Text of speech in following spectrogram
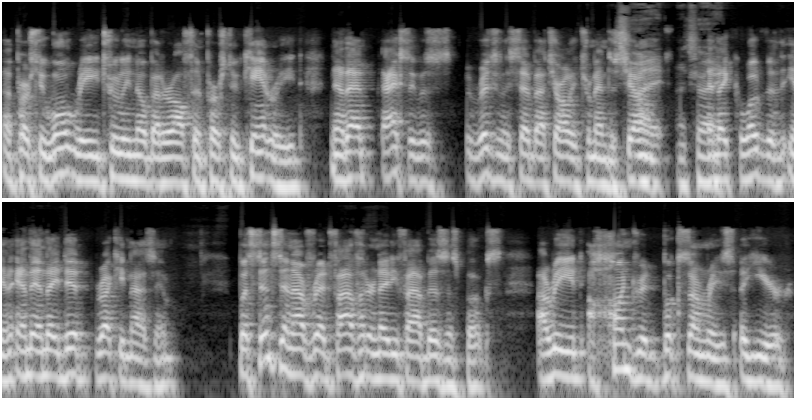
a person who won't read truly no better off than a person who can't read. Now that actually was originally said by Charlie Tremendous Jones. Right, that's right. And they quoted, and, and then they did recognize him. But since then, I've read 585 business books. I read 100 book summaries a year.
